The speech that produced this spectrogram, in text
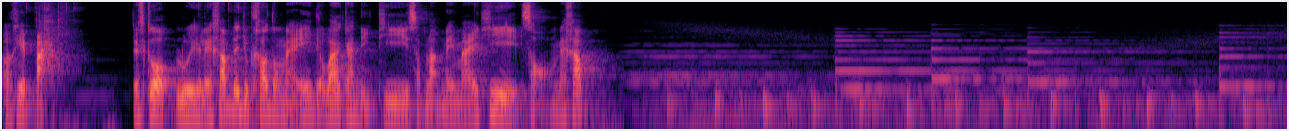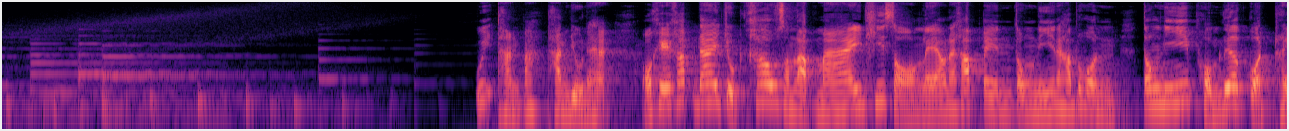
โอเคไป let's go ลุยกันเลยครับ ได้จุดเข้าตรงไหน เดี๋ยวว่ากันอีกทีสำหรับในไม้ที่ 2 นะครับอุ้ยทันปะทันอยู่นะฮะโอเคครับ ได้จุดเข้าสำหรับไม้ที่ 2 แล้วนะครับ เป็นตรงนี้นะครับทุกคน ตรงนี้ผมเลือกกดเทร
